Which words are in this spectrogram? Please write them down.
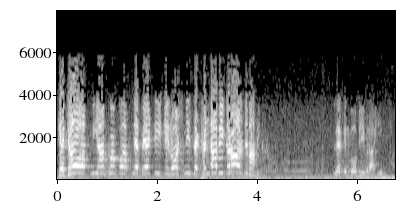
کہ جاؤ اپنی آنکھوں کو اپنے بیٹی کی روشنی سے ٹھنڈا بھی کرو اور ذبح بھی کرو۔ لیکن وہ بھی ابراہیم تھا۔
